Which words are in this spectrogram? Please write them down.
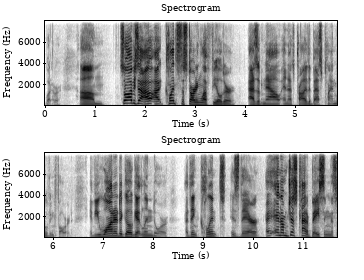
whatever. Um, so obviously, I, I, Clint's the starting left fielder as of now, and that's probably the best plan moving forward. If you wanted to go get Lindor, I think Clint is there, and I'm just kind of basing this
